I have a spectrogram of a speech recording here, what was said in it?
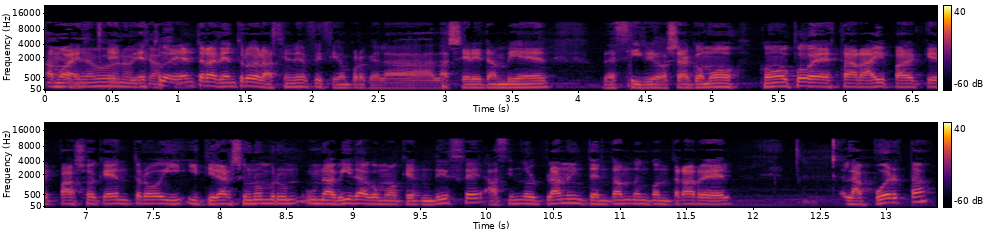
vamos a ahí bueno esto encaja. entra dentro de la ciencia ficción porque la, la serie también decide, o sea, ¿cómo, cómo puede estar ahí para qué paso que entro y, y tirarse un hombre un- una vida, como quien dice, haciendo el plano, intentando encontrar el, la puerta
